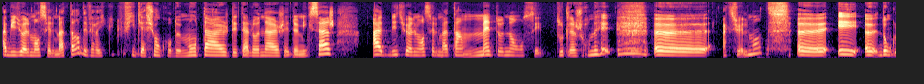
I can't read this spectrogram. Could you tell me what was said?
habituellement, c'est le matin, des vérifications au cours de montage, d'étalonnage et de mixage. Habituellement, c'est le matin. Maintenant, c'est toute la journée, euh, actuellement. Euh, et donc,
